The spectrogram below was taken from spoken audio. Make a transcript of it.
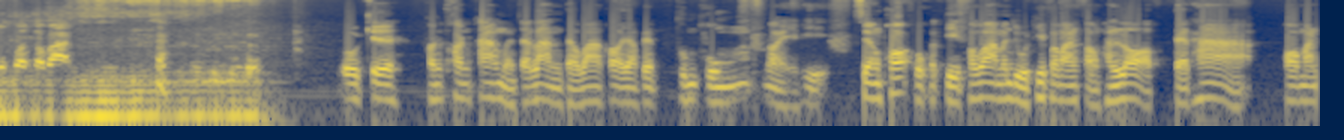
ทุกคนชาวบ้านโอเคค่อนค่อนข้างเหมือนจะลั่น แต่ว่าก็ยังเป็นทุ้มๆหน่อยพี่ เสียงเพราะปกติเพราะว่ามันอยู่ที่ประมาณ 2,000 รอบ แต่ถ้าพอมัน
